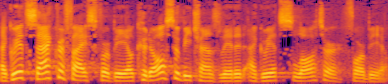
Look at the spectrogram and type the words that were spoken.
A great sacrifice for Baal could also be translated a great slaughter for Baal.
